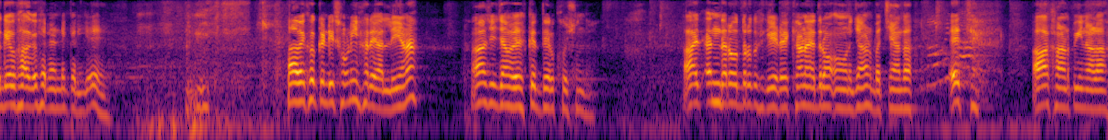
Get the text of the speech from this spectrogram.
ਅੱਗੇ ਵਿਖਾ ਕੇ ਫਿਰ ਐਂਡਿੰਗ ਕਰੀਏ। ਆ ਵੇਖੋ ਕਿੰਨੀ ਸੋਹਣੀ ਹਰਿਆਲੀ ਹੈ ਨਾ। ਆ ਚੀਜ਼ਾਂ ਵੇਖ ਕੇ ਦਿਲ ਖੁਸ਼ ਹੁੰਦਾ। ਆ ਅੰਦਰ ਉਧਰ ਤੁਸੀਂ ਗੇਟ ਵੇਖਿਆ ਹੋਣਾ, ਇਧਰੋਂ ਆਉਣ ਜਾਣ ਬੱਚਿਆਂ ਦਾ। ਇੱਥੇ ਆ ਖਾਣ ਪੀਣ ਵਾਲਾ,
